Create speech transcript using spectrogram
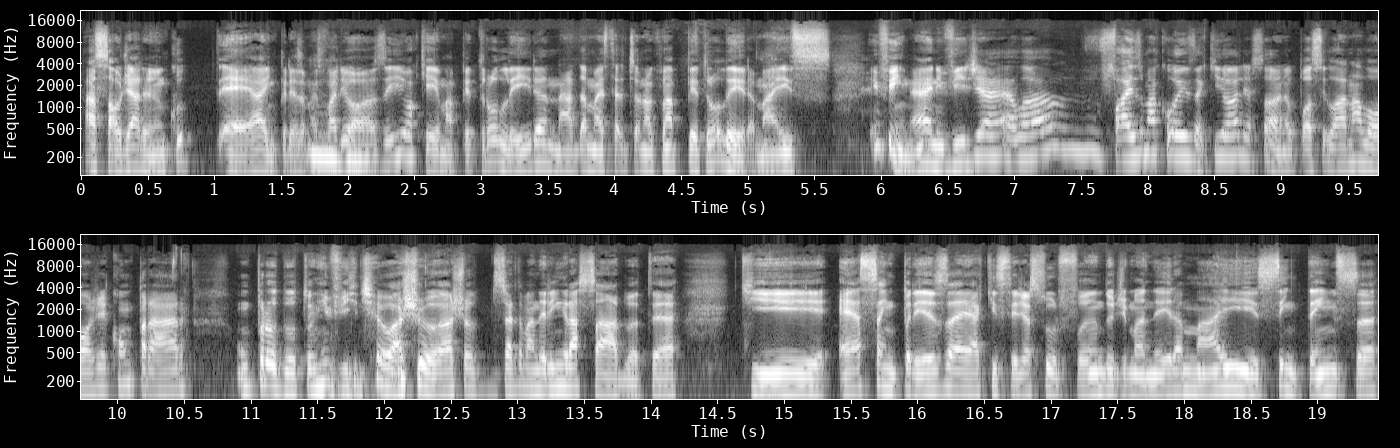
a Saudi Aramco é a empresa mais uhum. valiosa e, ok, uma petroleira, nada mais tradicional que uma petroleira. Mas, enfim, né? A NVIDIA, ela faz uma coisa aqui, olha só, eu posso ir lá na loja e comprar um produto NVIDIA. Eu acho, eu acho de certa maneira, engraçado até que essa empresa é a que esteja surfando de maneira mais intensa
